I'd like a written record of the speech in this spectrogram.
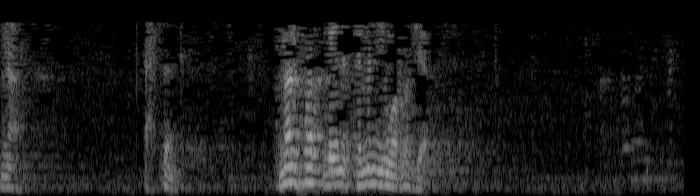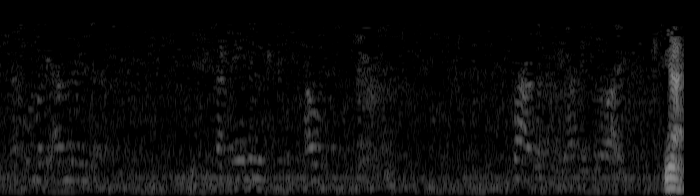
نعم. أحسنت. ما الفرق بين التمني والرجاء؟ نعم.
